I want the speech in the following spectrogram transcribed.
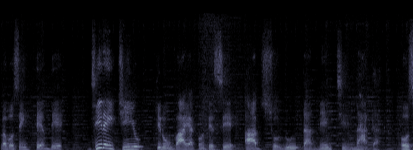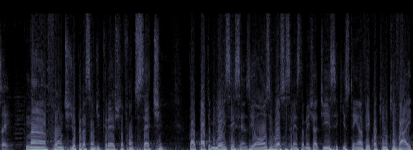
para você entender direitinho que não vai acontecer absolutamente nada. Ouça aí. Na fonte de operação de crédito, a fonte 7, está 4 milhões 611. Vossa Excelência também já disse que isso tem a ver com aquilo que vai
